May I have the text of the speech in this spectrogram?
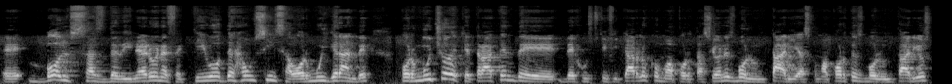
eh, bolsas de dinero en efectivo deja un sinsabor muy grande, por mucho de que traten de, justificarlo como aportaciones voluntarias, como aportes voluntarios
